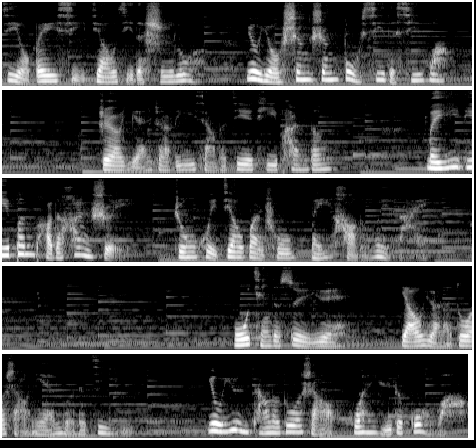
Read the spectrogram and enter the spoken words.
既有悲喜交集的失落，又有生生不息的希望。只要沿着理想的阶梯攀登，每一滴奔跑的汗水，终会浇灌出美好的未来。无情的岁月，遥远了多少年轮的记忆，又蕴藏了多少欢愉的过往。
